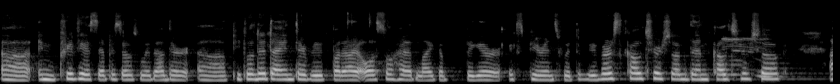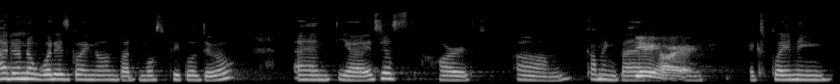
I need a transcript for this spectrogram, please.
uh, in previous episodes with other uh, people that I interviewed, but I also had like a bigger experience with reverse culture shock than culture mm-hmm. shock. I don't know what is going on, but most people do, and yeah, it's just hard um, coming back. Very hard. explaining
